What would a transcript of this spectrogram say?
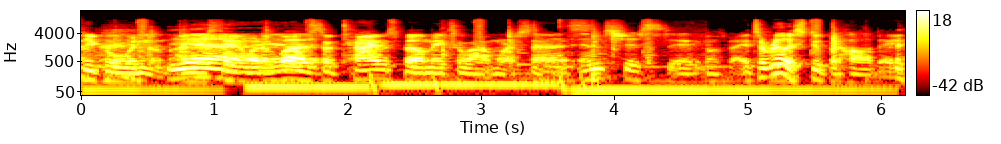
People wouldn't understand what it was. So time spell makes a lot more Uh, sense. interesting. It's a really stupid holiday.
